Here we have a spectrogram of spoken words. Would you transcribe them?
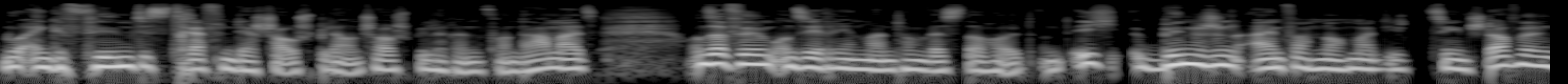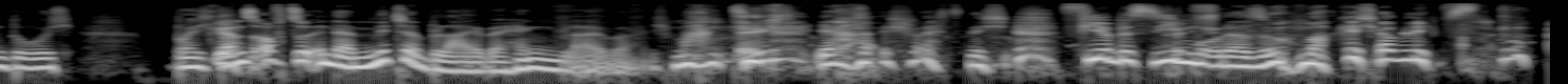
nur ein gefilmtes Treffen der Schauspieler und Schauspielerinnen von damals. Unser Film- und Serienmann Tom Westerholt und ich bingen einfach nochmal die zehn Staffeln durch weil ich ja. ganz oft so in der Mitte bleibe, hängen bleibe. Ich mag die, Echt? ja, ich weiß nicht, vier bis sieben oder so mag ich am liebsten.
